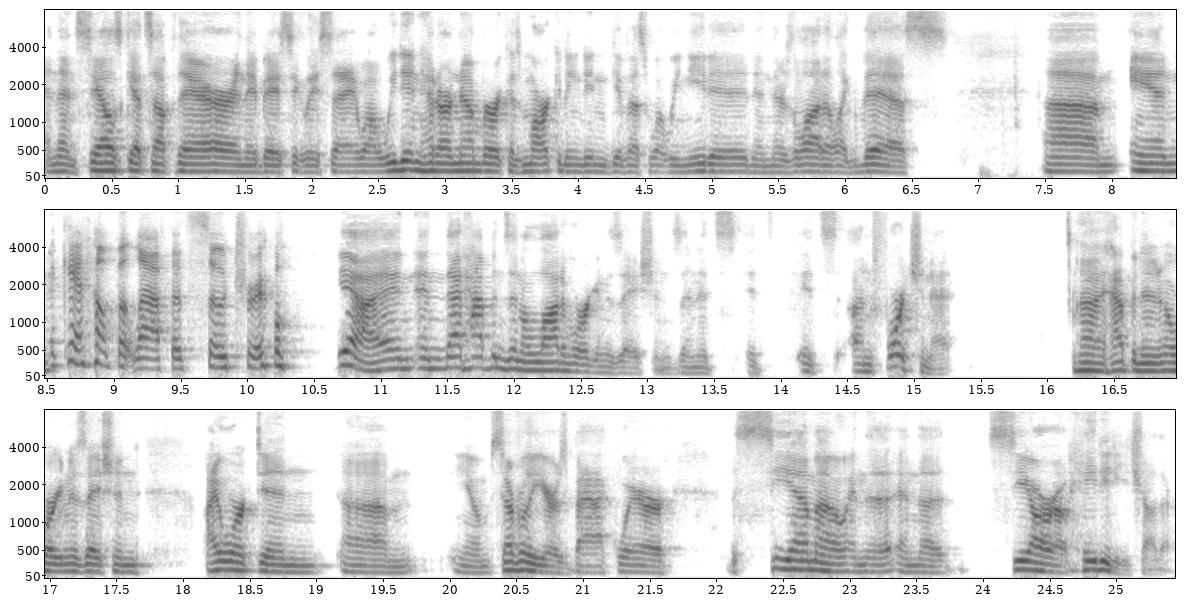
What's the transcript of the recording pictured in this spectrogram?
And then sales gets up there and they basically say well we didn't hit our number because marketing didn't give us what we needed and there's a lot of like this. Um, and i can't help but laugh. That's so true. Yeah and and that happens in a lot of organizations and it's it's it's unfortunate uh, happened in an organization i worked in um, you know several years back where the cmo and the and the cro hated each other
